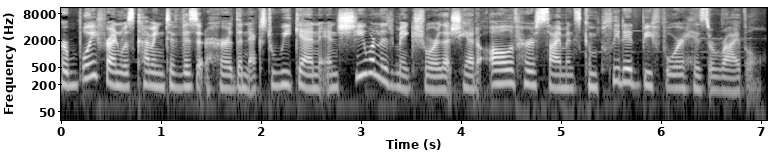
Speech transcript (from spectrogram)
Her boyfriend was coming to visit her the next weekend, and she wanted to make sure that she had all of her assignments completed before his arrival.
